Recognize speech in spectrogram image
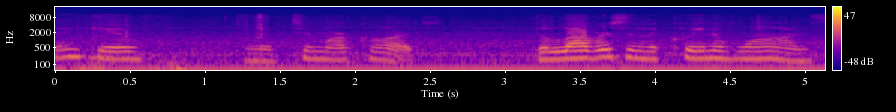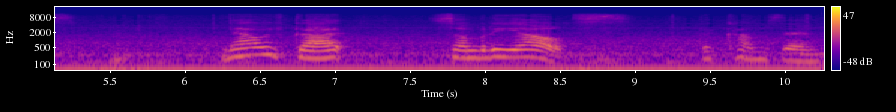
Thank you. We have two more cards. The Lovers and the Queen of Wands. now we've got somebody else that comes in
